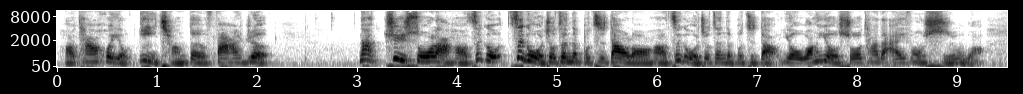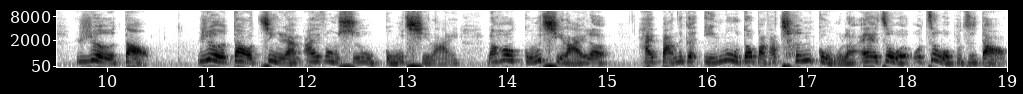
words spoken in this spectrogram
好，它会有异常的发热。那据说啦，哈，这个这个我就真的不知道喽，哈，这个我就真的不知道。有网友说他的 iPhone 十五啊，热到热到竟然 iPhone 十五鼓起来，然后鼓起来了，还把那个荧幕都把它撑鼓了。哎，这我我这我不知道。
